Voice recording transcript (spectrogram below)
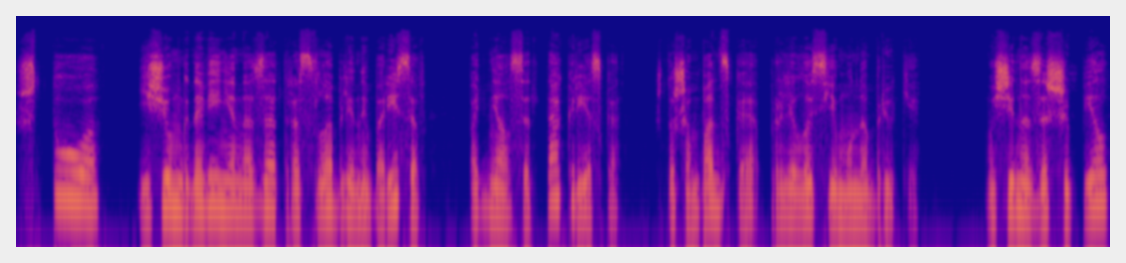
Что? Еще мгновение назад расслабленный Борисов поднялся так резко, что шампанское пролилось ему на брюки. Мужчина зашипел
